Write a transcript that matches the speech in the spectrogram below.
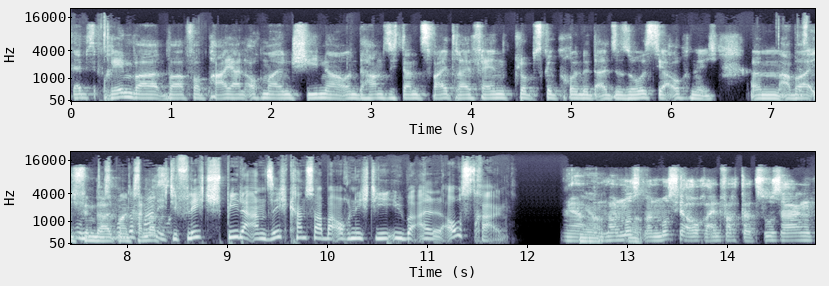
selbst Bremen war, war vor ein paar Jahren auch mal in China und da haben sich dann zwei, drei Fanclubs gegründet Also so ist ja auch nicht. Ähm, aber das, ich finde halt, man das kann das. Nicht. Die Pflichtspiele an sich kannst du aber auch nicht die überall austragen. Ja, ja, und man muss, ja. man muss ja auch einfach dazu sagen,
